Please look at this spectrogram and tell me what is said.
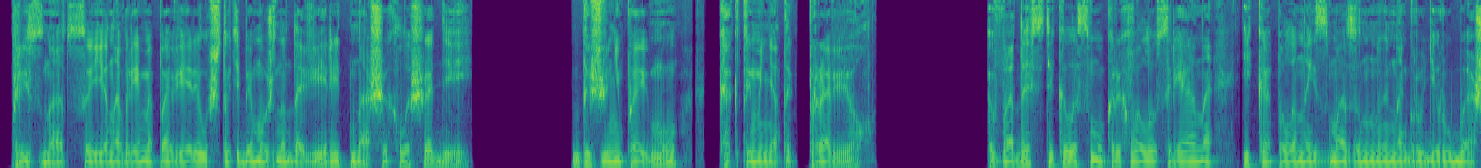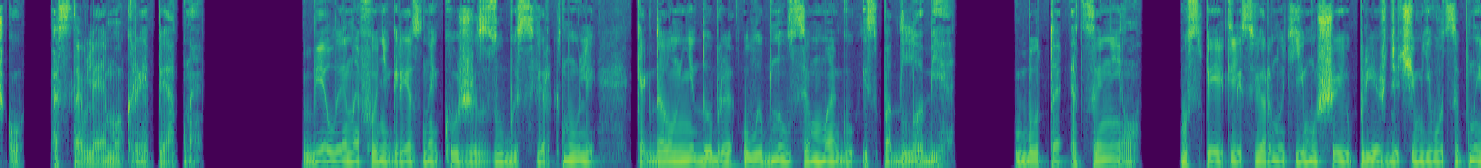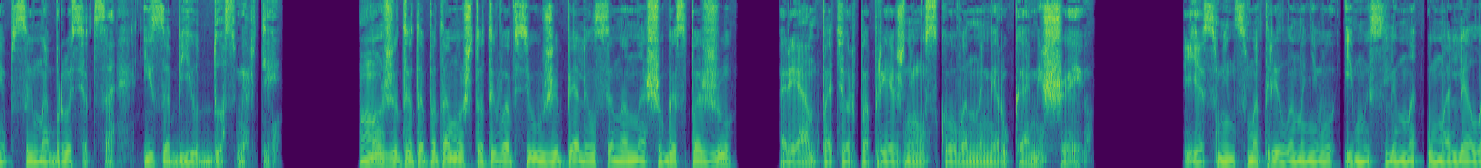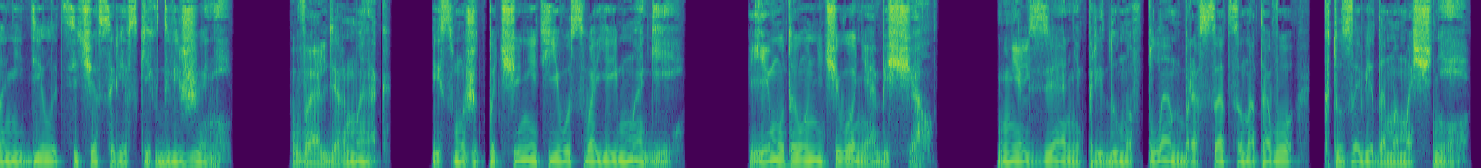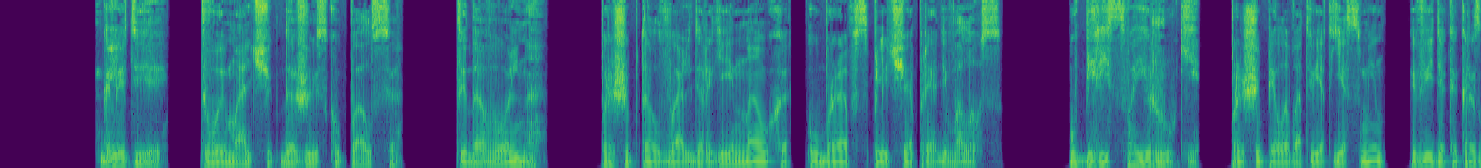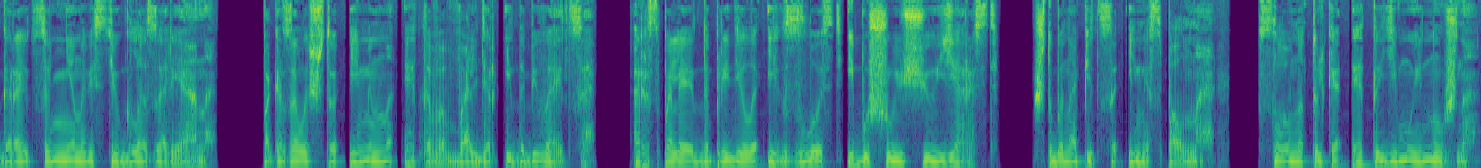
«Признаться, я на время поверил, что тебе можно доверить наших лошадей. Даже не пойму, как ты меня так провел». Вода стекала с мокрых волос Риана и капала на измазанную на груди рубашку, оставляя мокрые пятна. Белые на фоне грязной кожи зубы сверкнули, когда он недобро улыбнулся магу из-под лобья. Будто оценил, успеет ли свернуть ему шею прежде, чем его цепные псы набросятся и забьют до смерти. «Может, это потому, что ты вовсю уже пялился на нашу госпожу?» Риан потер по-прежнему скованными руками шею. Ясмин смотрела на него и мысленно умоляла не делать сейчас резких движений. Вальдер маг и сможет подчинить его своей магией. Ему-то он ничего не обещал. Нельзя, не придумав план, бросаться на того, кто заведомо мощнее. «Гляди, твой мальчик даже искупался. Ты довольна?» — прошептал Вальдер ей на ухо, убрав с плеча пряди волос. «Убери свои руки!» — прошипела в ответ Ясмин, видя, как разгораются ненавистью глаза Риана. Показалось, что именно этого Вальдер и добивается. Распаляет до предела их злость и бушующую ярость, чтобы напиться ими сполна. Словно только это ему и нужно.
